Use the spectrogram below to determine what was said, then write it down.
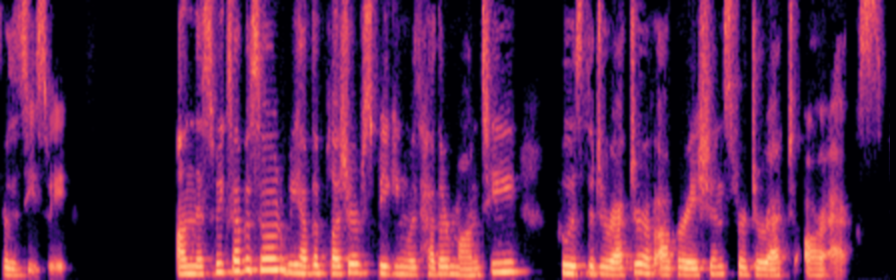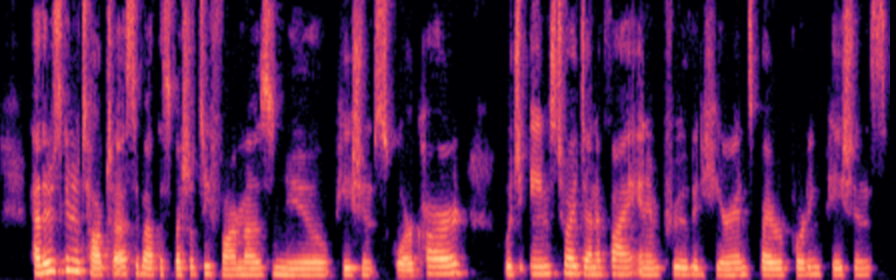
for the C suite. On this week's episode, we have the pleasure of speaking with Heather Monty, who is the Director of Operations for Direct RX. Heather's going to talk to us about the Specialty Pharma's new patient scorecard, which aims to identify and improve adherence by reporting patients'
